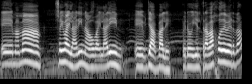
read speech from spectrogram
Eh, mamá, soy bailarina o bailarín. Eh, ya, vale. Pero ¿y el trabajo de verdad?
